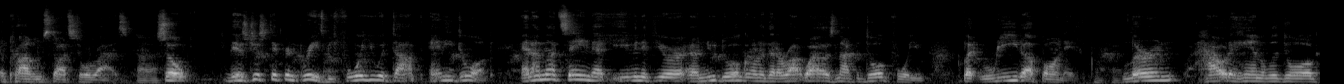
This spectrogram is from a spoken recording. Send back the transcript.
a problem starts to arise. Uh-huh. So there's just different breeds. Before you adopt any dog, and I'm not saying that even if you're a new dog owner that a Rottweiler is not the dog for you, but read up on it. Learn how to handle the dog.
